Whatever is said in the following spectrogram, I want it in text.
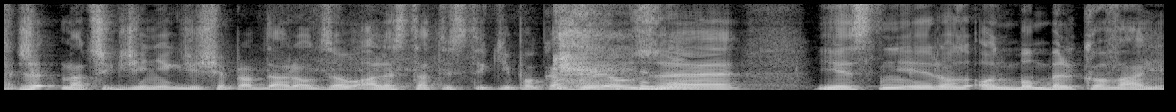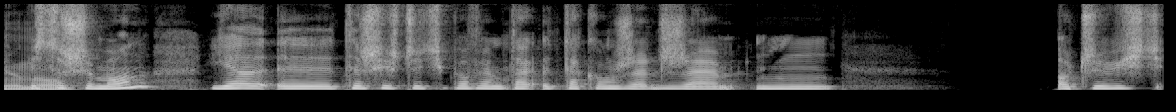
tak, że, znaczy gdzie niegdzie się, prawda, rodzą, ale statystyki pokazują, że no. jest odbąbelkowanie. No. Wiesz co, Szymon? Ja y, też jeszcze ci powiem ta, taką rzecz, że mm, oczywiście,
